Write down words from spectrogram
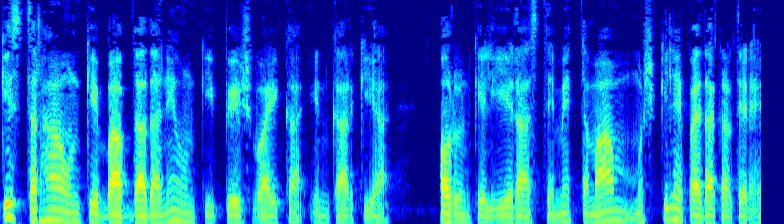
کس طرح ان کے باپ دادا نے ان کی پیشوائی کا انکار کیا اور ان کے لیے راستے میں تمام مشکلیں پیدا کرتے رہے۔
